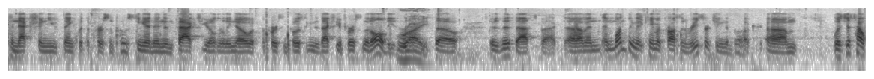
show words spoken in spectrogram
connection, you think, with the person posting it. And in fact, you don't really know if the person posting it is actually a person at all these days. Right. So there's this aspect. Um, and, and one thing that came across in researching the book um, was just how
